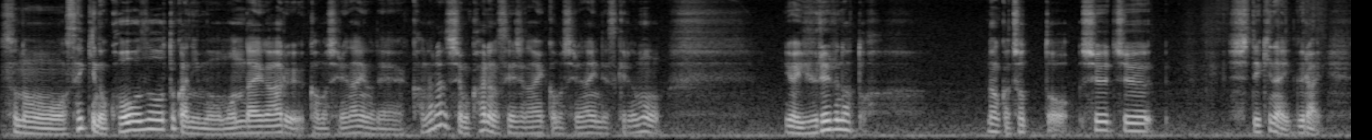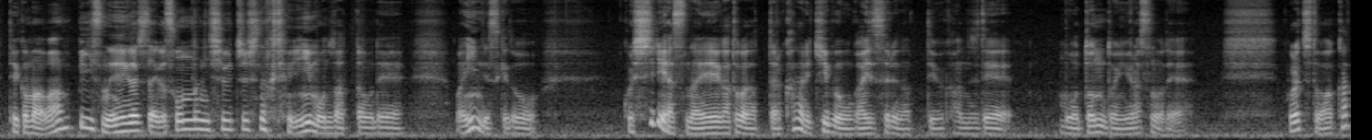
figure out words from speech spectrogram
その席の構造とかにも問題があるかもしれないので必ずしも彼のせいじゃないかもしれないんですけれどもいや揺れるなとなんかちょっと集中できないぐらいっていうかまあ「ワンピースの映画自体がそんなに集中しなくてもいいものだったのでまあいいんですけどこれシリアスな映画とかだったらかなり気分を害するなっていう感じでもうどんどん揺らすのでこれはちょっと分かっ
